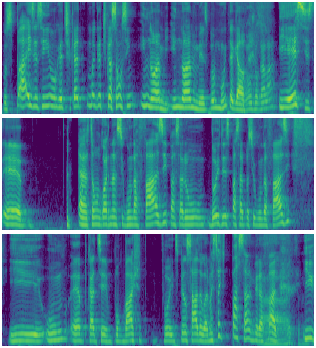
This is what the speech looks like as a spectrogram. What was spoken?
Os pais, assim, uma, gratificação assim, enorme, enorme mesmo. Foi muito legal. Vamos jogar lá. E esses é, estão agora na segunda fase, passaram dois deles passaram para a segunda fase e um, é, por causa de ser um pouco baixo, foi dispensado agora, mas só de passar na primeira ah, fase. Tá. E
